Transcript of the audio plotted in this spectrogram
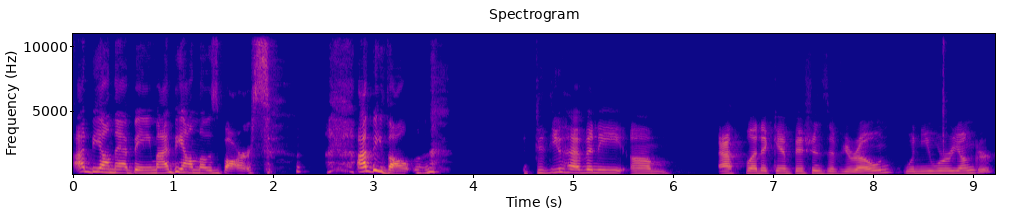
i'd be on that beam. I'd be on those bars. I'd be vaulting did you have any um, athletic ambitions of your own when you were younger?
